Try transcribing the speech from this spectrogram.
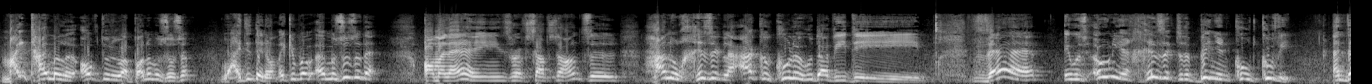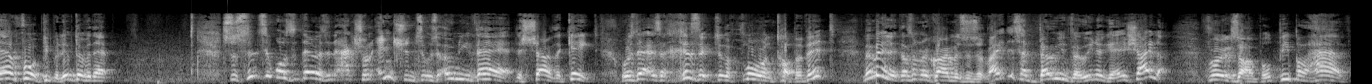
my time of the mezuzah. Why did they not make a, a mezuzah there? Omaleis, Rav Safra answered, Hanu chizik la'aka kulehu Davidi. There, it was only a chizik to the binyan called Kuvi, and therefore people lived over there. So since it wasn't there as an actual entrance, it was only there, the shower, the gate, was there as a chizik to the floor on top of it. It doesn't require mezuzah, right? It's a very, very nagay shaila. For example, people have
